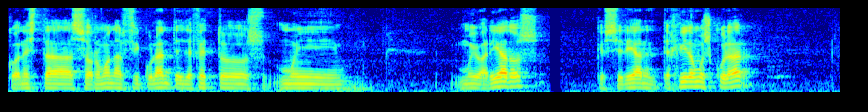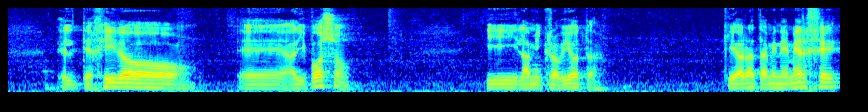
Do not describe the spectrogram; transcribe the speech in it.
con estas hormonas circulantes de efectos muy, muy variados, que serían el tejido muscular, el tejido eh, adiposo y la microbiota, que ahora también emerge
